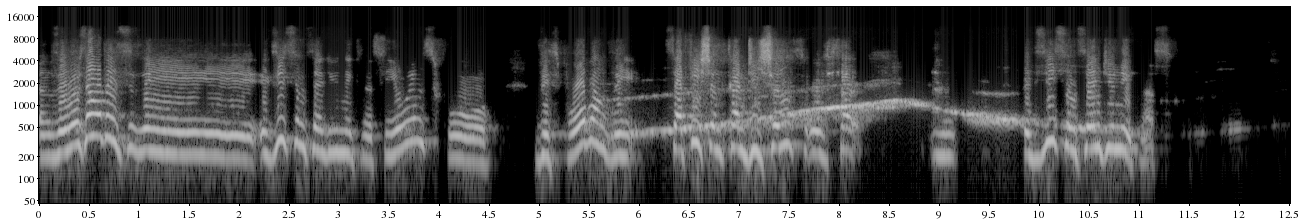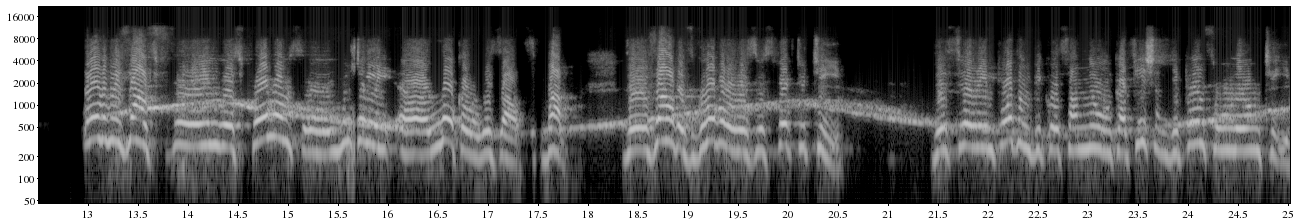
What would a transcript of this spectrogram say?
and the result is the existence and uniqueness theorems for this problem, the sufficient conditions su existence and uniqueness. All the results for inverse problems are usually uh, local results, but the result is global with respect to t. This is very important because unknown coefficient depends only on t.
